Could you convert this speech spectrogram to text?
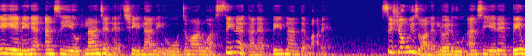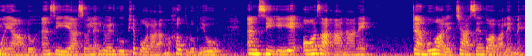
အေးအေးအနေနဲ့ NCA ကိုလှမ်းကျင်တဲ့ခြေလှမ်းတွေကိုကျမတို့ကစီးနဲ့ကန်နဲ့ပေးလှမ်းသင့်ပါတယ်စစ်ရှုံးပြီဆိုတာနဲ့လွယ်တကူ NCA တဲ့ပေးဝင်ရအောင်လို့ NCA ရဆိုရင်လည်းလွယ်တကူဖြစ်ပေါ်လာတာမဟုတ်သလိုမျိုး NCA ရဲ့ဩဇာအာဏာနဲ့ တန်ဖိုးကလည်းကျဆင်းသွားပါလိမ့်မယ်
